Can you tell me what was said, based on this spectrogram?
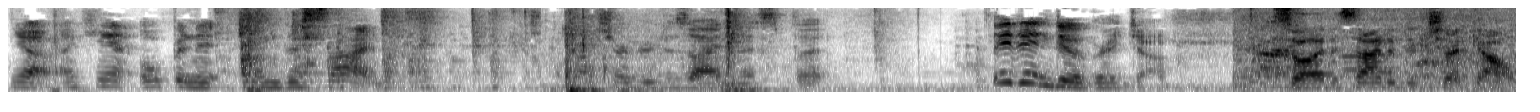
yeah, I can't open it from this side. I'm not sure who designed this, but they didn't do a great job. So I decided to check out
